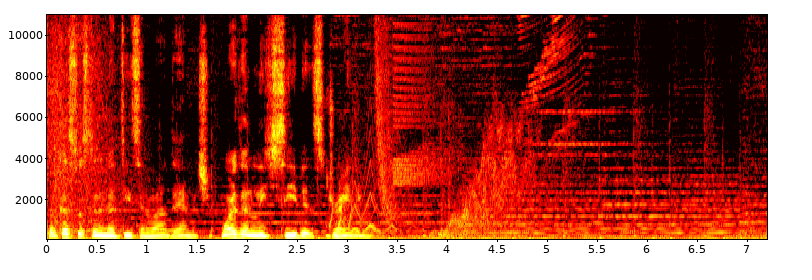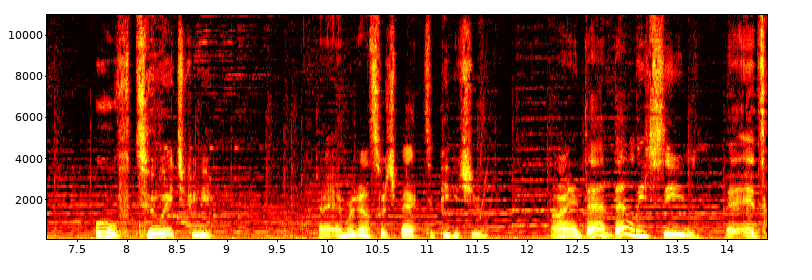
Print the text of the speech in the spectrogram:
But Gust was doing a decent amount of damage, more than Leech Seed is draining. Oof, two HP. Alright, and we're gonna switch back to Pikachu. Alright, that that Leech Seed, it's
